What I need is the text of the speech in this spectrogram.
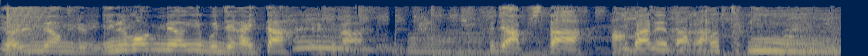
10명 중 7명이 문제가 있다. 이렇게 나왔습니다. 투자합시다. 입안에다가. 음.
